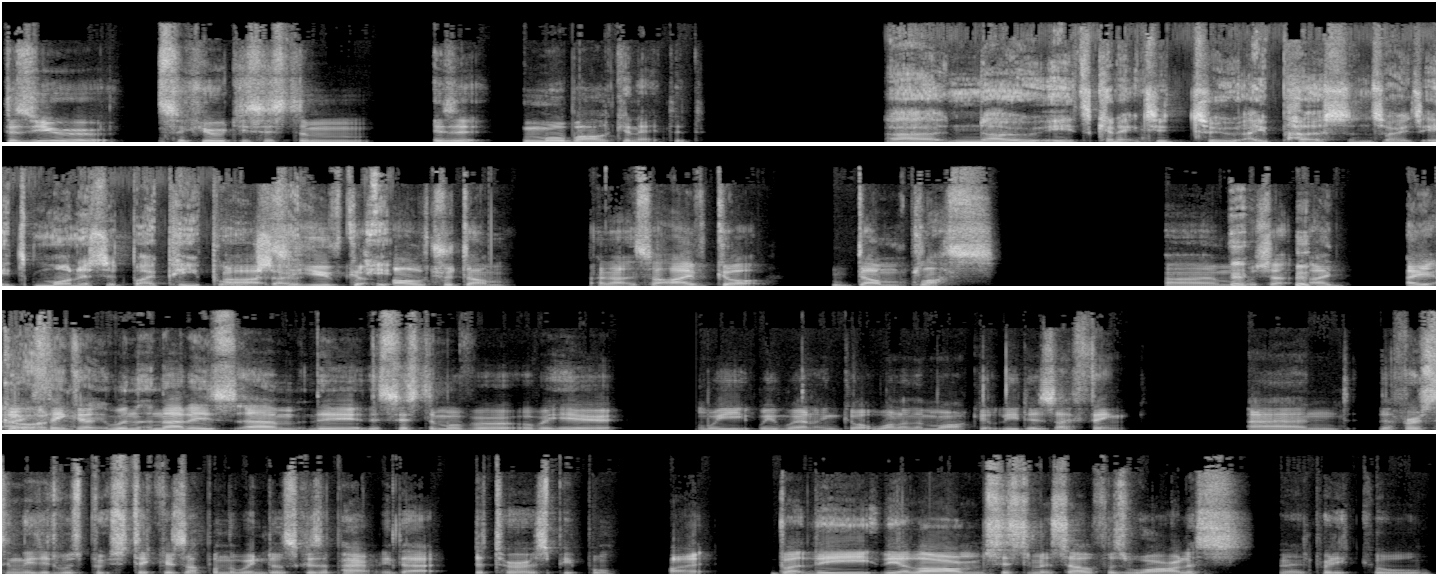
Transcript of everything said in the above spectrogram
Does your security system, is it mobile connected? Uh, no, it's connected to a person, so it's it's monitored by people. Uh, so, you've got it- ultra dumb, and so I've got dumb plus, um, which I I, I, I think, I, when, and that is um, the the system over over here. We we went and got one of the market leaders, I think, and the first thing they did was put stickers up on the windows because apparently that deters people, right? But the the alarm system itself is wireless and it's pretty cool.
